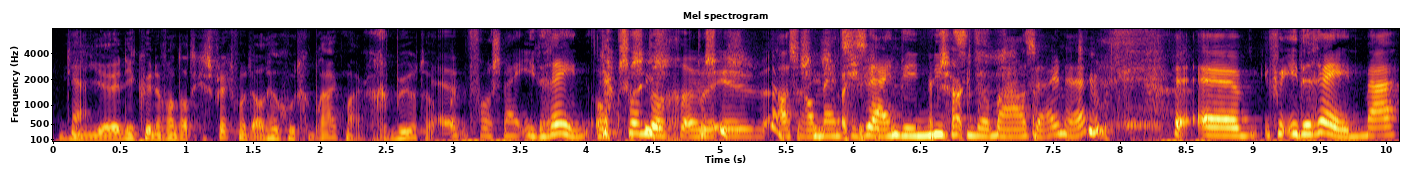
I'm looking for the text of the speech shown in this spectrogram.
Die, eh, die kunnen van dat gespreksmodel heel goed gebruik maken. Gebeurt ook. Eh, volgens mij iedereen. Ook zonder, eh, eh, als er precies. al mensen zijn die niet Exact. normaal zijn. Hè? Eh, eh, voor iedereen. Maar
